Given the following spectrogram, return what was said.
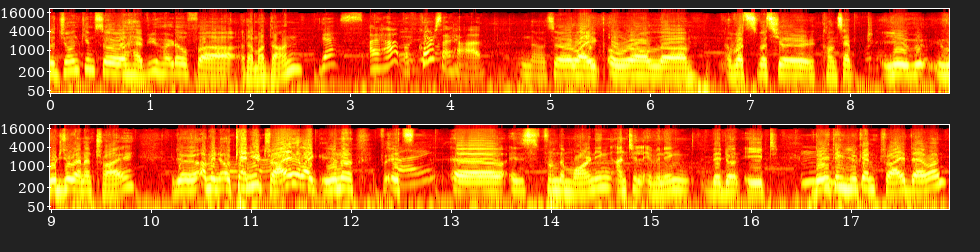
So Joan Kim, so have you heard of uh, Ramadan? Yes, I have. Of course, I have. No, so like overall, uh, what's what's your concept? You would you wanna try? You- I mean, oh, can you try? Like you know, it's uh, it's from the morning until evening. They don't eat. Do you think you can try that one,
